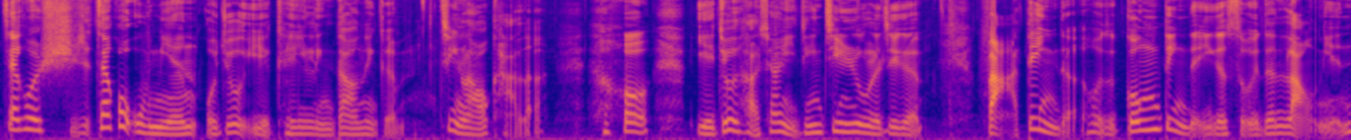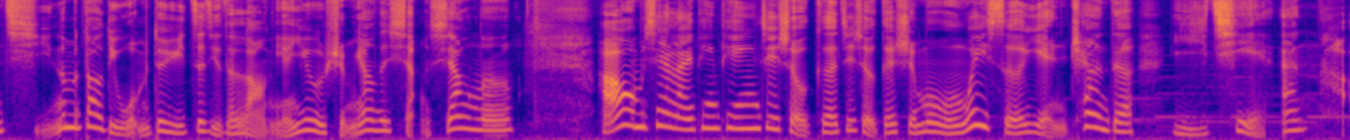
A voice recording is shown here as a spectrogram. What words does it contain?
再过十再过五年，我就也可以领到那个敬老卡了。然后也就好像已经进入了这个法定的或者公定的一个所谓的老年期。那么，到底我们对于自己的老年又有什么样的想象呢？好，我们现在来听听这首歌。这首歌是莫文蔚所演唱的《一切安好》。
